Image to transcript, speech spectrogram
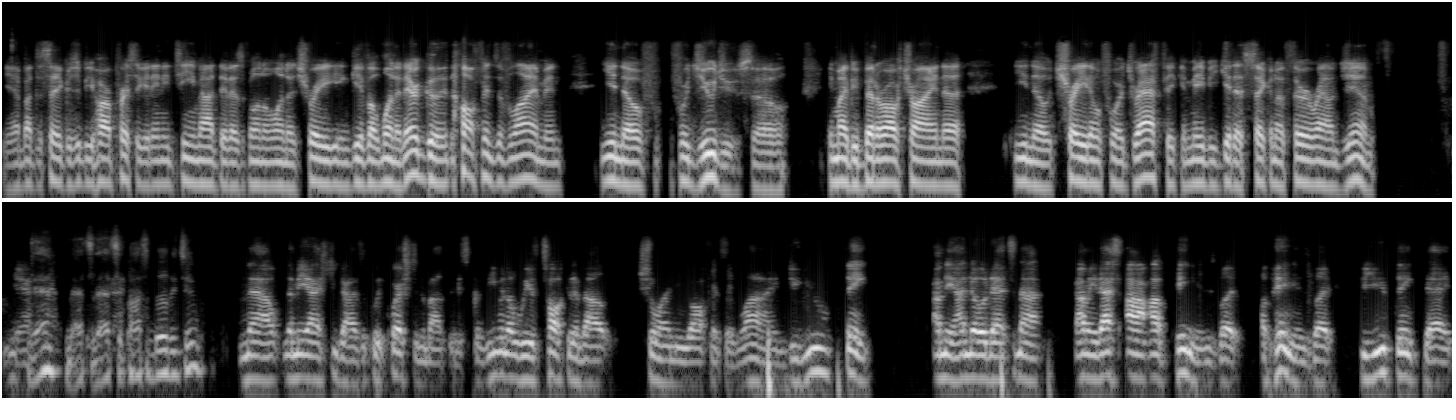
Yeah, about to say because you'd be hard pressed to get any team out there that's going to want to trade and give up one of their good offensive linemen, you know, f- for Juju. So you might be better off trying to you know, trade him for a draft pick and maybe get a second or third round gem. Yeah, yeah, that's that's a possibility too. Now, let me ask you guys a quick question about this because even though we are talking about showing the offensive line, do you think? I mean, I know that's not. I mean, that's our opinions, but opinions. But do you think that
